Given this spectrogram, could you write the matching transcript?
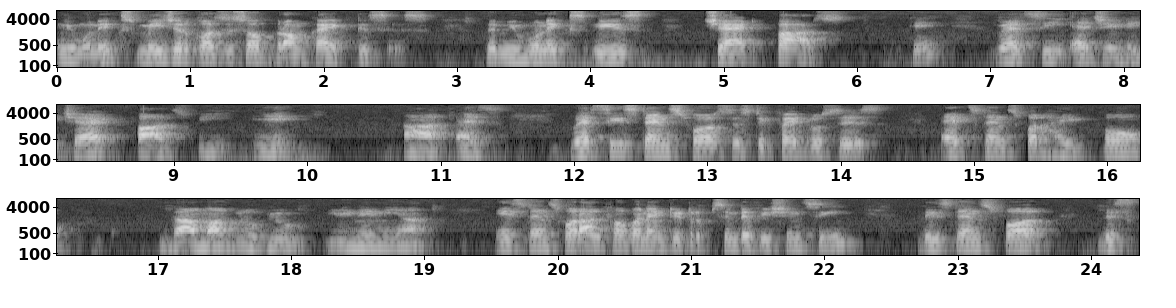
mnemonics, major causes of bronchiectasis. The mnemonics is CHAD PARS, okay, where C-H-A-D, CHAD PARS, P-A-R-S, where C stands for cystic fibrosis, H stands for hypo gamma globulinemia A stands for alpha-1 antitrypsin deficiency, D stands for dys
